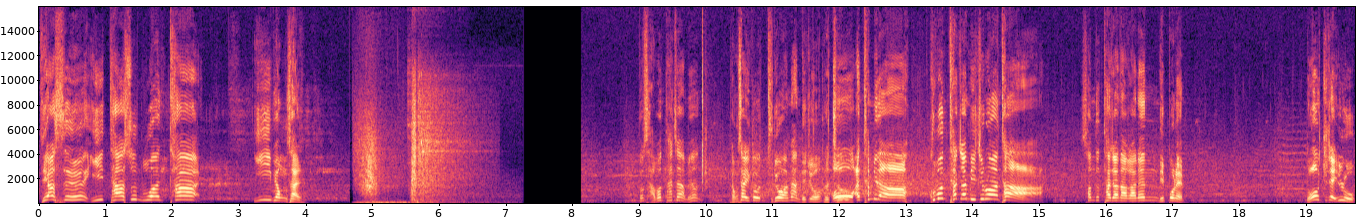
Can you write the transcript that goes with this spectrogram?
디아스 2타수 무안타 2병살 또 4번 타자하면 병살 이거 두려워하면 안 되죠. 그렇죠. 오 안타입니다. 9번 타자 미즈노 안타. 선두 타자 나가는 니뽀넴. 노아웃 주자 1루.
